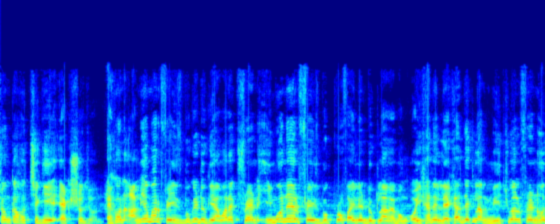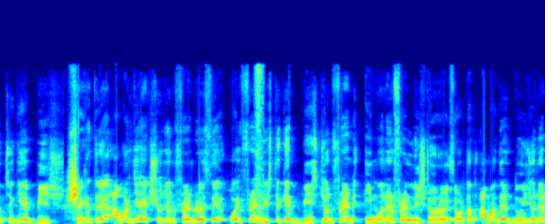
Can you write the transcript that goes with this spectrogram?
সংখ্যা হচ্ছে গিয়ে একশো জন। এখন আমি আমার ফেসবুকে ঢুকে আমার এক ফ্রেন্ড ইমনের ফেসবুক প্রোফাইলে ঢুকলাম এবং ওইখানে লেখা দেখলাম মিউচুয়াল ফ্রেন্ড হচ্ছে গিয়ে বিশ। সেক্ষেত্রে আমার যে একশো জন ফ্রেন্ড রয়েছে, ওই ফ্রেন্ড লিস্ট থেকে বিশ জন ফ্রেন্ড ইমনের ফ্রেন্ড লিস্টেও রয়েছে। অর্থাৎ আমাদের দুইজনের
